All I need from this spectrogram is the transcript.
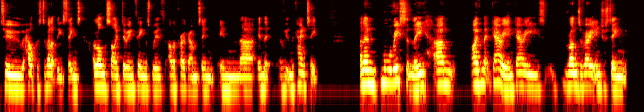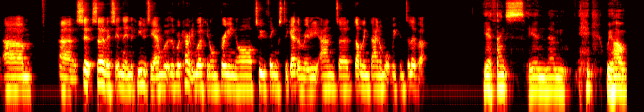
to help us develop these things alongside doing things with other programs in in uh, in the in the county. And then more recently, um, I've met Gary, and Gary runs a very interesting um, uh, service in the in the community, and we're, we're, currently working on bringing our two things together, really, and uh, doubling down on what we can deliver. Yeah, thanks, Ian. Um, we are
